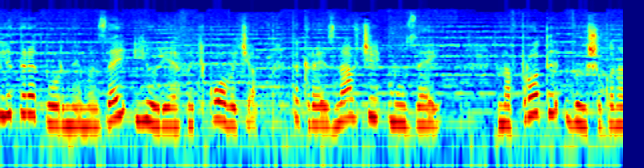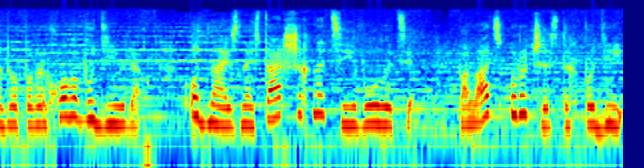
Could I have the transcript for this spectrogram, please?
літературний музей Юрія Федьковича та краєзнавчий музей. Навпроти вишукана двоповерхова будівля, одна із найстарших на цій вулиці палац урочистих подій.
